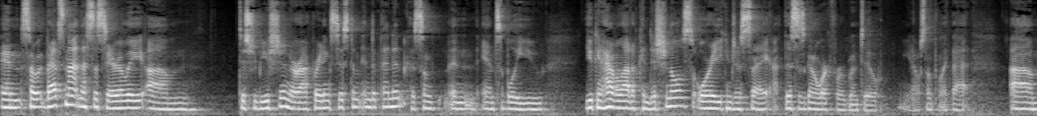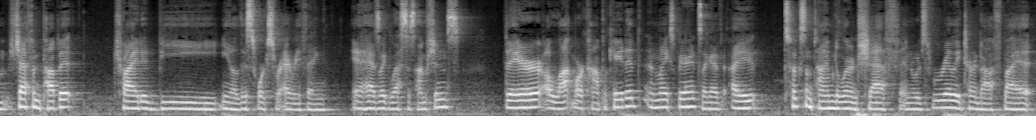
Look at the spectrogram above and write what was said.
And so that's not necessarily um, distribution or operating system independent because some in ansible you you can have a lot of conditionals or you can just say this is going to work for ubuntu you know something like that. Um, chef and puppet try to be you know this works for everything. It has like less assumptions they're a lot more complicated in my experience. Like I've, I took some time to learn Chef and was really turned off by it.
